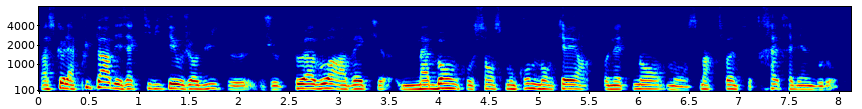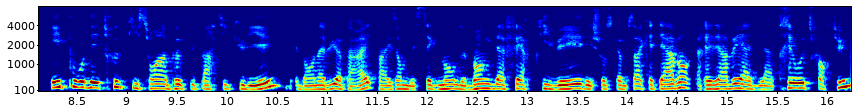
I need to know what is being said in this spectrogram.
parce que la plupart des activités aujourd'hui que je peux avoir avec ma banque au sens mon compte bancaire, honnêtement, mon smartphone fait très très bien le boulot. Et pour des trucs qui sont un peu plus particuliers, eh ben on a vu apparaître par exemple des segments de banques d'affaires privées, des choses comme ça qui étaient avant réservées à de la très haute fortune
